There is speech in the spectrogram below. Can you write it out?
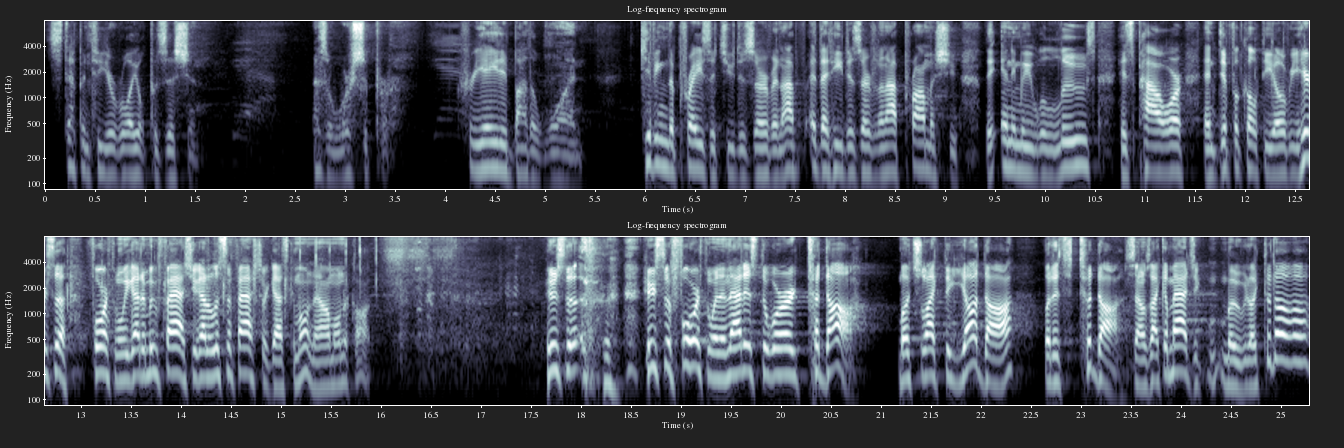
step into your royal position as a worshiper, created by the one giving the praise that you deserve and I, that he deserves. And I promise you, the enemy will lose his power and difficulty over you. Here's the fourth one. We got to move fast. You got to listen faster, guys. Come on now, I'm on the clock. Here's the, here's the fourth one, and that is the word tada, much like the yada, but it's tada. Sounds like a magic movie, like tada,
